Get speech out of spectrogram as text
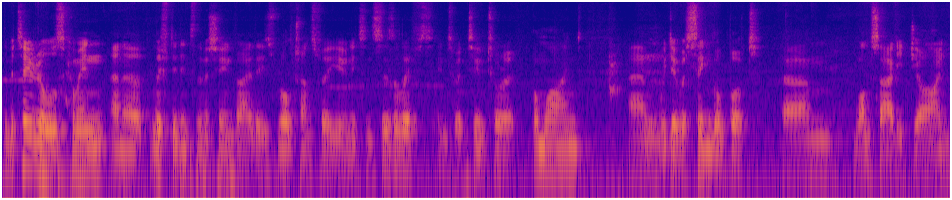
the materials come in and are lifted into the machine via these roll transfer units and scissor lifts into a two turret unwind. Um, we do a single butt um, one sided join.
